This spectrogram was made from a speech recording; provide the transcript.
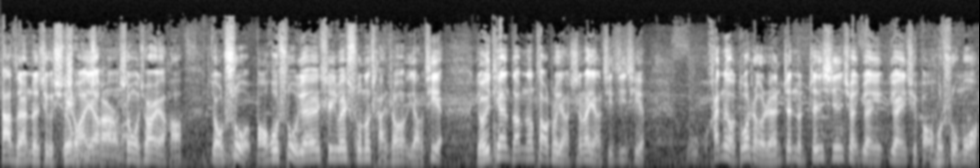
大自然的这个循环也好，生物圈嘛生物圈也好，有树保护树，因为是因为树能产生氧气。有一天咱们能造出氧生产氧气机器，还能有多少个人真的真心愿愿意愿意去保护树木？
